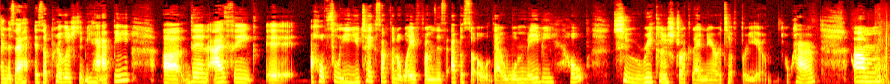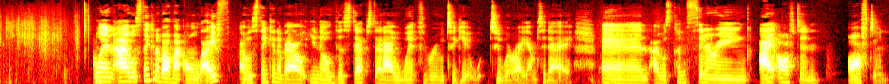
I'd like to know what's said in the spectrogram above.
and it's a it's a privilege to be happy, uh, then I think it, hopefully you take something away from this episode that will maybe help to reconstruct that narrative for you. Okay. Um, when I was thinking about my own life, I was thinking about, you know, the steps that I went through to get to where I am today. And I was considering, I often, often,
